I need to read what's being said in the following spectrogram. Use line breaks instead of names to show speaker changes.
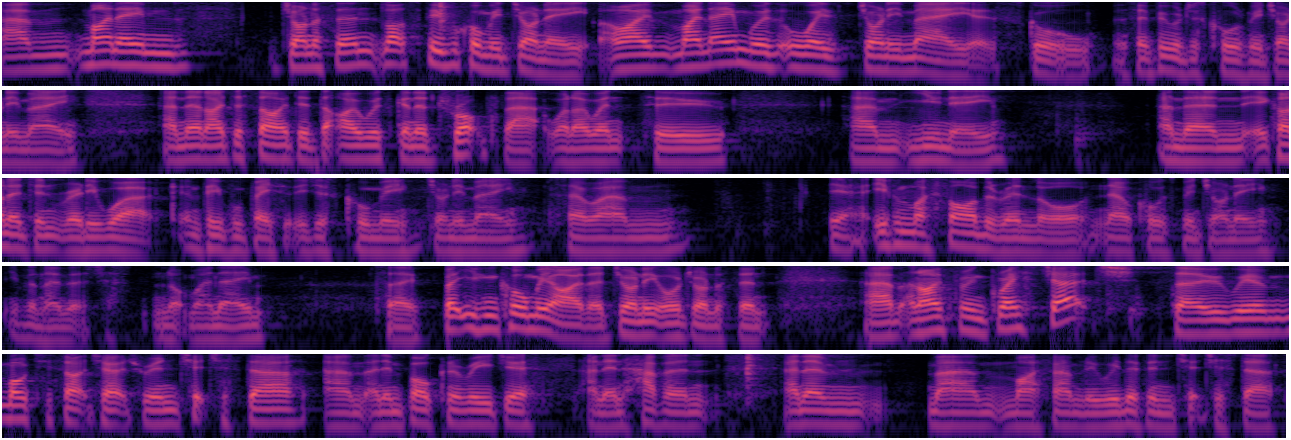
Um, my name's Jonathan. Lots of people call me Johnny. My, my name was always Johnny May at school, and so people just called me Johnny May. And then I decided that I was going to drop that when I went to um, uni, and then it kind of didn't really work, and people basically just call me Johnny May. So um, yeah, even my father-in-law now calls me Johnny, even though that's just not my name. So, but you can call me either Johnny or Jonathan. Um, and I'm from Grace Church. So we're a multi-site church. We're in Chichester um, and in Bognor Regis and in Havant. And then um, my family, we live in Chichester,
